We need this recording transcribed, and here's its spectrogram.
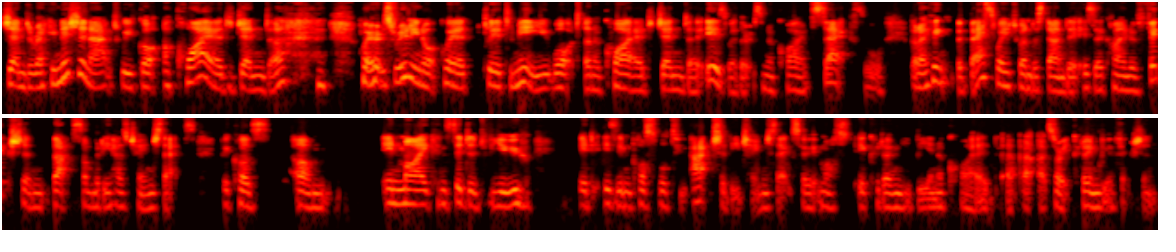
Gender Recognition Act, we've got acquired gender, where it's really not clear, clear to me what an acquired gender is, whether it's an acquired sex or. But I think the best way to understand it is a kind of fiction that somebody has changed sex, because um, in my considered view, it is impossible to actually change sex, so it must it could only be an acquired. Uh, uh, uh sorry, it could only be a fiction.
